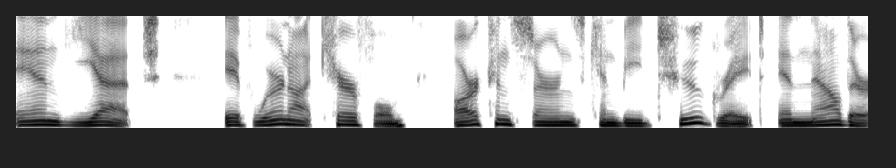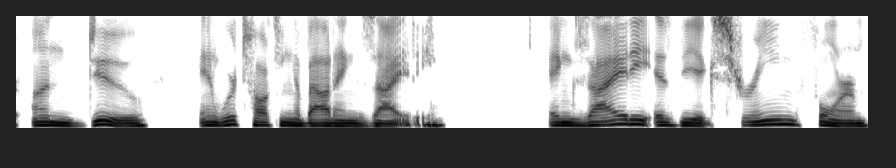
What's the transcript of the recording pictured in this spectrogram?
And yet, if we're not careful, our concerns can be too great and now they're undue, and we're talking about anxiety. Anxiety is the extreme form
